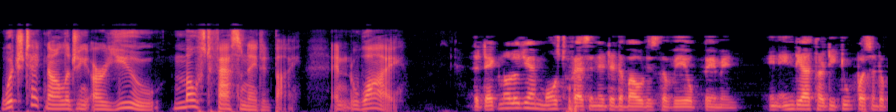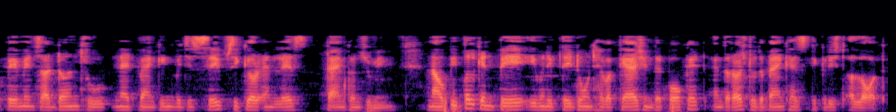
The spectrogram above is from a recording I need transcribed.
which technology are you most fascinated by, and why? The technology I'm most fascinated about is the way of payment. In India, 32% of payments are done through net banking, which is safe, secure, and less time consuming. Now, people can pay even if they don't have a cash in their pocket, and the rush to the bank has decreased a lot.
